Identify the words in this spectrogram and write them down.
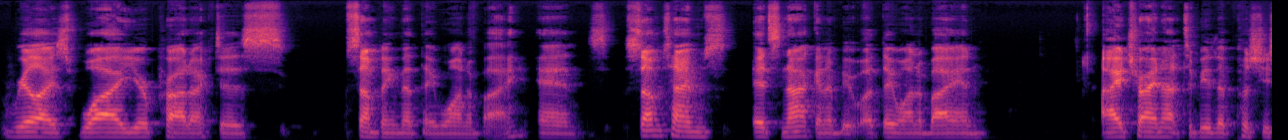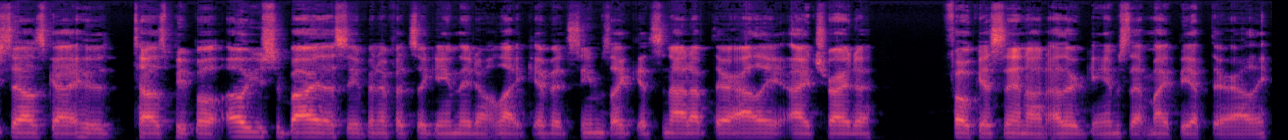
realize why your product is something that they want to buy. And sometimes it's not going to be what they want to buy. And I try not to be the pushy sales guy who tells people, oh, you should buy this, even if it's a game they don't like. If it seems like it's not up their alley, I try to focus in on other games that might be up their alley.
